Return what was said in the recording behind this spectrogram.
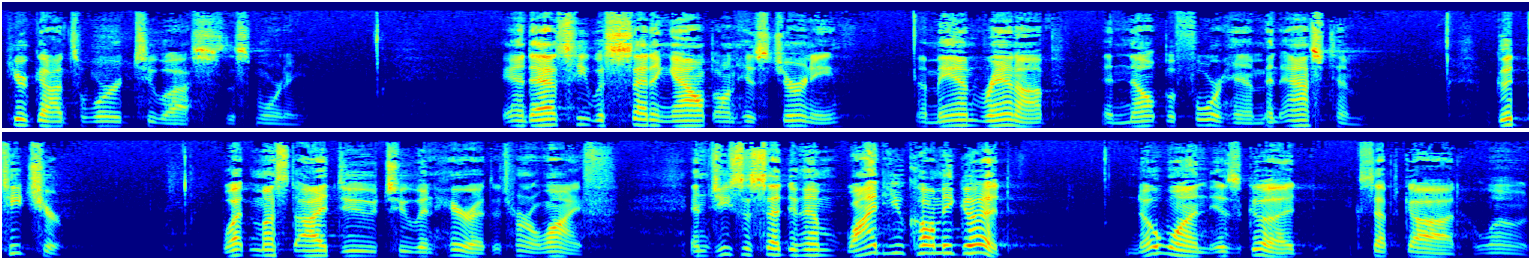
Hear God's word to us this morning. And as he was setting out on his journey, a man ran up and knelt before him and asked him, Good teacher, what must I do to inherit eternal life? And Jesus said to him, Why do you call me good? No one is good except God alone.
